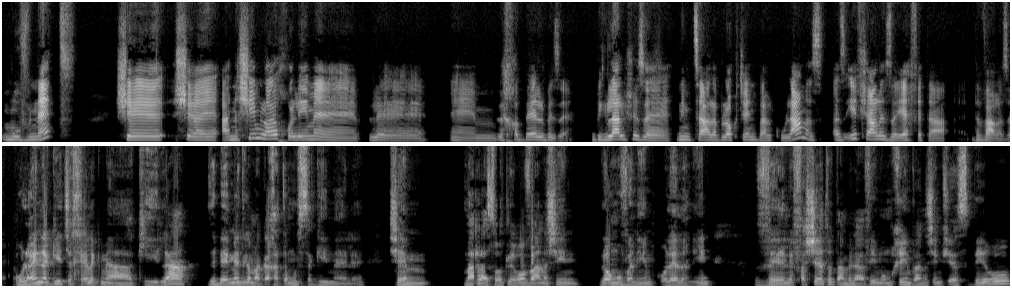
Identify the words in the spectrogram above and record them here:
מובנית ש, שאנשים לא יכולים אה, ל, אה, לחבל בזה. בגלל שזה נמצא על הבלוקצ'יין ועל כולם, אז, אז אי אפשר לזייף את הדבר הזה. אולי נגיד שחלק מהקהילה זה באמת גם לקחת את המושגים האלה, שהם, מה לעשות, לרוב האנשים לא מובנים, כולל אני, ולפשט אותם ולהביא מומחים ואנשים שיסבירו,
